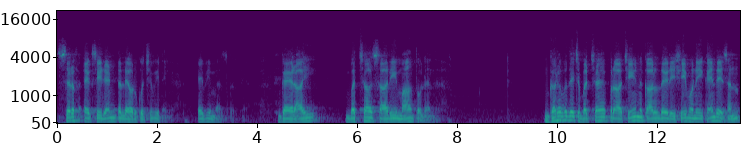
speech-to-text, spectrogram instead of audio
ਸਿਰਫ ਐਕਸੀਡੈਂਟਲ ਹੈ ਔਰ ਕੁਝ ਵੀ ਨਹੀਂ ਹੈ। ਇਹ ਵੀ ਮੈਂ ਕਰਦੇ ਹਾਂ। ਗਹਿਰਾਈ ਬੱਚਾ ਸਾਰੀ ਮਾਂ ਤੋਂ ਲੈਂਦਾ ਗਰਭ ਦੇ ਚ ਬੱਚਾ ਹੈ, ਪ੍ਰਾਚੀਨ ਕਾਲ ਦੇ ઋષਿ ਮੁਨੀ ਕਹਿੰਦੇ ਸਨ,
